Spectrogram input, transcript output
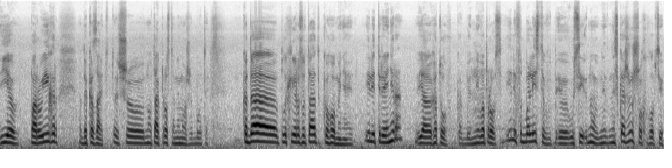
є пару ігор доказати, то що ну, так просто не може бути. Коли плохий результат, кого меняют? Или тренера, я готов, как бы, не вопрос. Или футболістів, е, ну, не, не скажу, що хлопці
